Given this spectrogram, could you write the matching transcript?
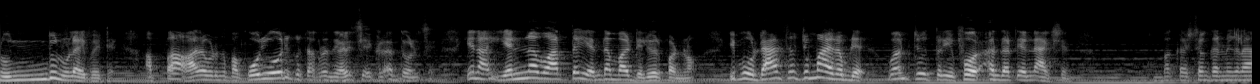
நொந்து நூலாகி போயிட்டேன். அப்பா ஆளை விடுங்கப்பா கோரி ஓரி கொடுத்தா கூட இந்த வேலை சேர்க்கலாம்னு தோணுச்சு. ஏன்னா என்ன வார்த்தை எந்த மாதிரி டெலிவர் பண்ணணும். இப்போ ஒரு டான்ஸர் சும்மா ஆயிட முடியாது. ஒன் டூ த்ரீ ஃபோர் அந்த இடத்துல என்ன ஆக்ஷன் ரொம்ப கஷ்டம் கண்ணுங்களா?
